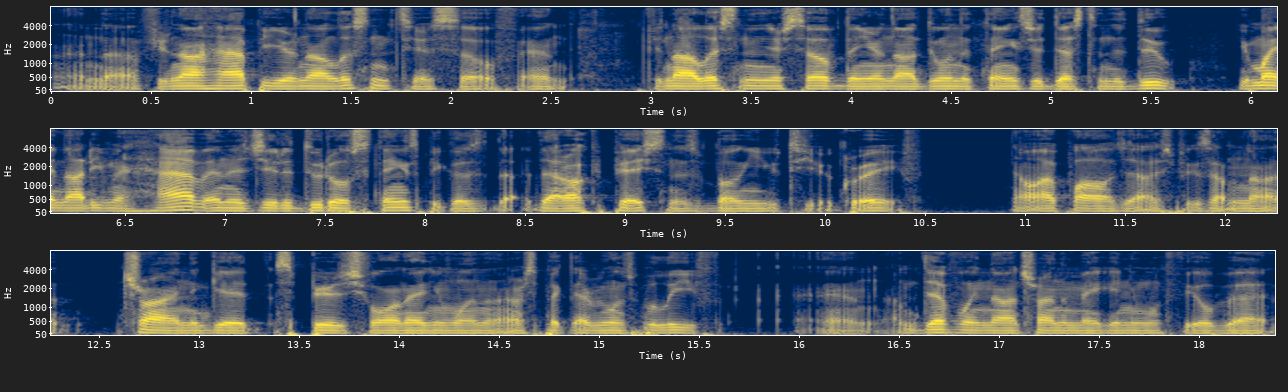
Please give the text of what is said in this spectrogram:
And uh, if you're not happy, you're not listening to yourself. And if you're not listening to yourself, then you're not doing the things you're destined to do. You might not even have energy to do those things because th- that occupation is bugging you to your grave. Now, I apologize because I'm not trying to get spiritual on anyone and I respect everyone's belief. And I'm definitely not trying to make anyone feel bad.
